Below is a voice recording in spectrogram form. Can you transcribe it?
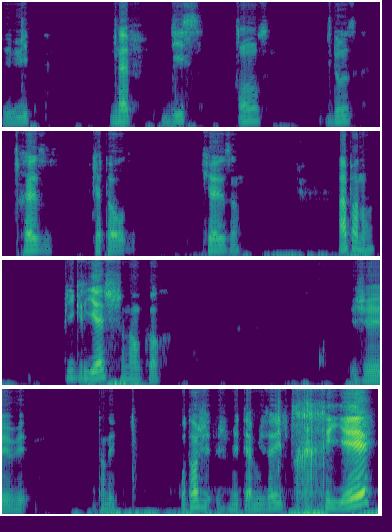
8, 9, 10, 11, 12, 13, 14, 15. Ah, pardon. Puis Grièche, j'en ai encore. Je vais... Attendez. Pourtant, je, m'étais amusé à les trier.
